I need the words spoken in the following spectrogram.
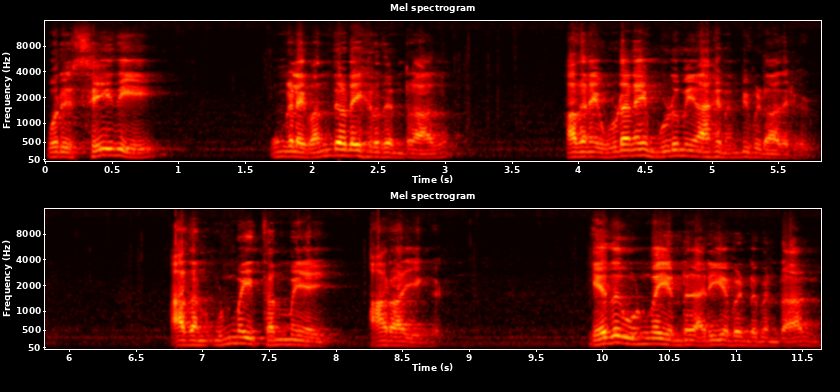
ஒரு செய்தி உங்களை வந்தடைகிறது என்றால் அதனை உடனே முழுமையாக நம்பிவிடாதீர்கள். அதன் உண்மை தன்மையை ஆராயுங்கள். எது உண்மை என்று அறிய வேண்டுமென்றால்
